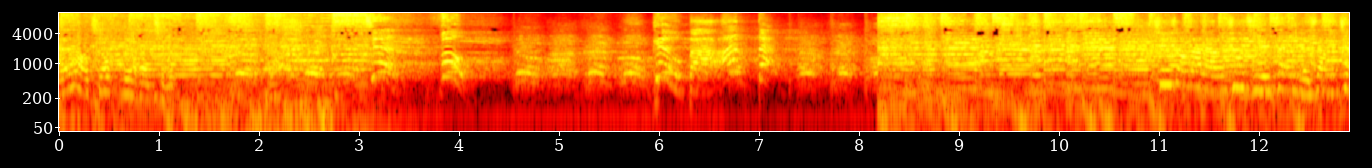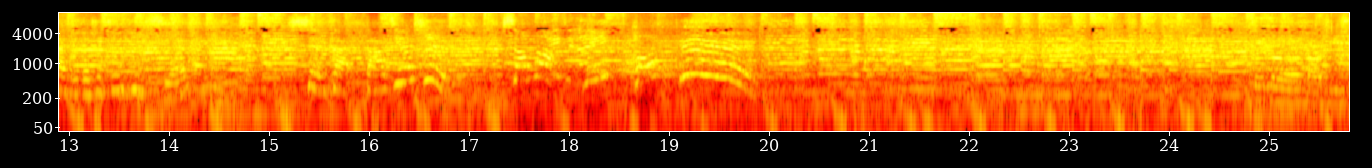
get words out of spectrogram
很好球，没有坏球。前负，Q 把安打。新上半两人出局，在你的下面站着的是朱俊贤，现在打击的是小胖林鹏玉。这个打击相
